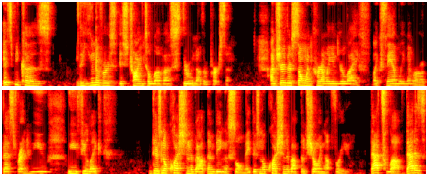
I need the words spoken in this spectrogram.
it's because the universe is trying to love us through another person. I'm sure there's someone currently in your life, like family member or best friend who you who you feel like there's no question about them being a soulmate. There's no question about them showing up for you. That's love. That is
